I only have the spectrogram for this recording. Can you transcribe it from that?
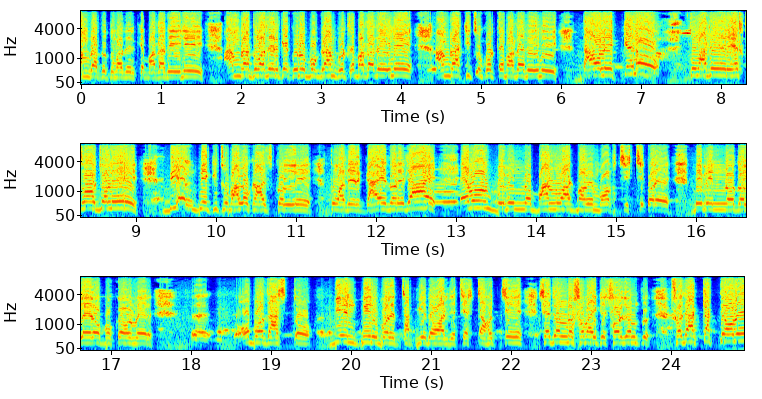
আমরা তো তোমাদেরকে বাধা দেইনি। আমরা তোমাদেরকে কোনো প্রোগ্রাম করতে বাধা দেইনি। আমরা কিছু করতে বাধা দেইনি। তাহলে কেন তোমাদের এত জলে বিএনপি কিছু ভালো কাজ করলে তোমাদের গায়ে ধরে যায় এবং বিভিন্ন বানোয়াট ভাবে মত সৃষ্টি করে বিভিন্ন দলের অপকর্মের অবদাস্ত বিএনপির উপরে চাপিয়ে দেওয়ার যে চেষ্টা হচ্ছে, সেজন্য সবাইকে ষড়যন্ত্র, সজাগ থাকতে হবে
